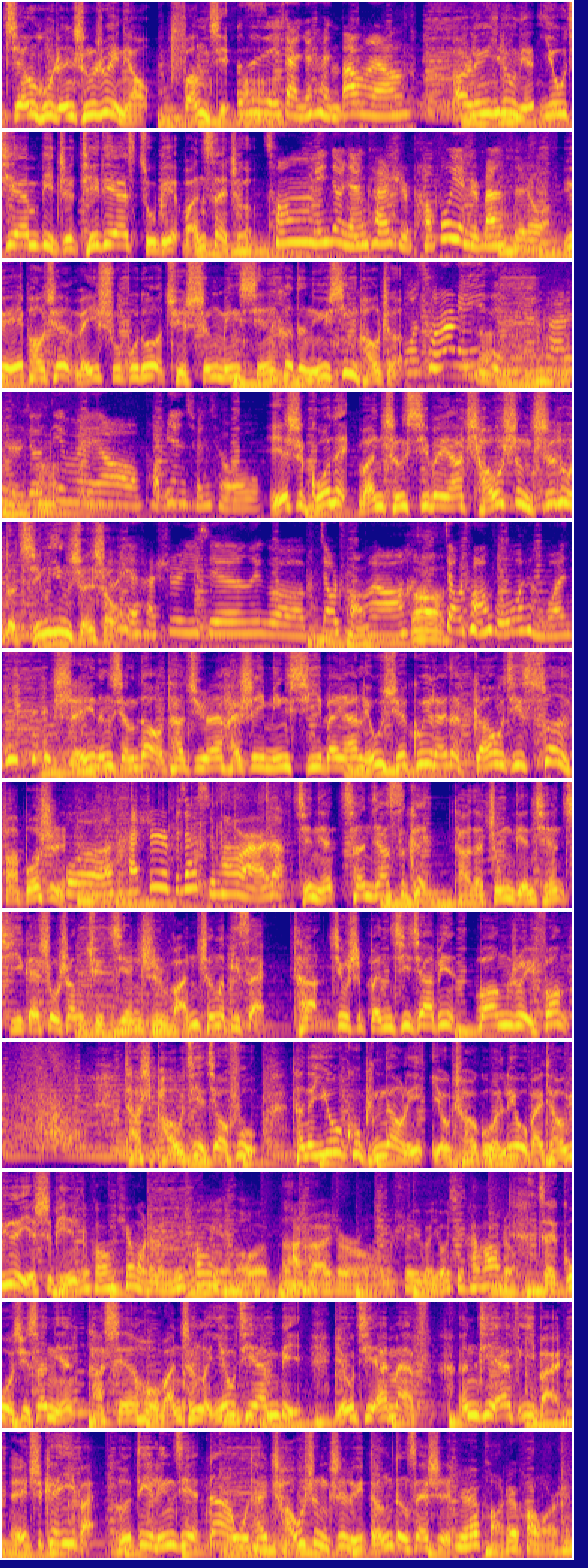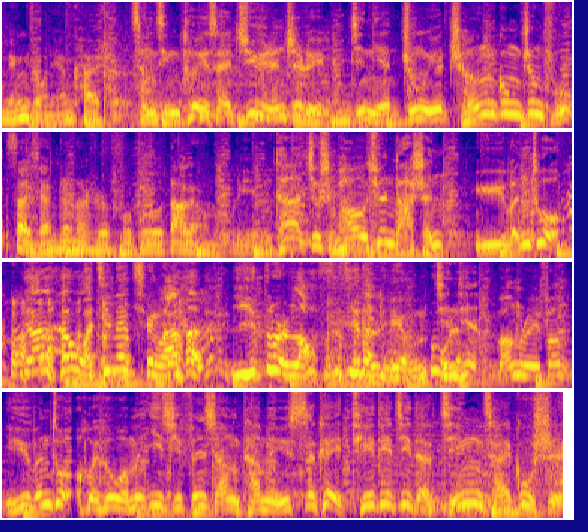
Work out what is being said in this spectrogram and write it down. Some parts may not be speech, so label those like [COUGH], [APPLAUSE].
江湖人称瑞鸟芳姐，我自己感觉很棒呀。二零一六年 UTMB 之 TDS 组别完赛者，从零九年开始，跑步一直伴随着我。越野跑圈为数不多却声名显赫的女性跑者，我从二零一零年开始就定位要跑遍全球，也是国内完成西班牙朝圣之路的精英选手。也还是一些那个叫床啊，啊叫床服务很关键。谁能想到她居然还是一名西班牙留学归来的高级算法博士？我还是比较喜欢玩的。今年参加四 K，她在终点前膝盖受伤，却坚持完成了比赛。他就是本期嘉宾汪瑞芳。他是跑界教父，他的优酷频道里有超过六百条越野视频。你可能听我这个昵称也都看出来，就是我是一个游戏开发者。在过去三年，他先后完成了 UTMB、UTMF、NTF 一百、HK 一百和第零届大舞台朝圣之旅等等赛事。越野跑这块，我是零九年开始，曾经退赛巨人之旅，今年终于成功征服。赛前真的是付出大量努力。他就是跑圈大神宇文拓。[LAUGHS] 原来我今天请来了一对。老司机的领路。今天，王瑞芳、于文拓会和我们一起分享他们与四 K T D G 的精彩故事。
